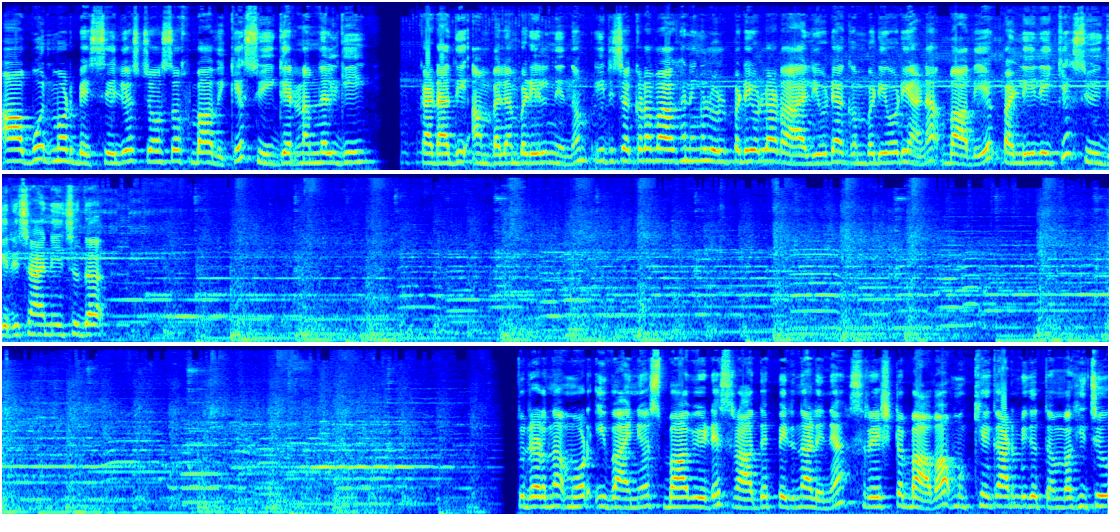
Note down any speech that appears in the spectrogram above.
ആബൂൻ മോർ ബെസേലിയോസ് ജോസഫ് ബാവയ്ക്ക് സ്വീകരണം നൽകി. കടാതി അമ്പലമ്പടിയിൽ നിന്നും ഇരുചക്ര വാഹനങ്ങൾ ഉൾപ്പെടെയുള്ള റാലിയുടെ അകമ്പടിയോടെയാണ് ബാവയെ പള്ളിയിലേക്ക് സ്വീകരിച്ചാനയിച്ചത് തുടർന്ന് മോർ ഇവാനിയോസ് ബാവയുടെ ശ്രാദ്ധ പെരുന്നാളിന് ശ്രേഷ്ഠ ബാവ മുഖ്യ കാർമ്മികത്വം വഹിച്ചു.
